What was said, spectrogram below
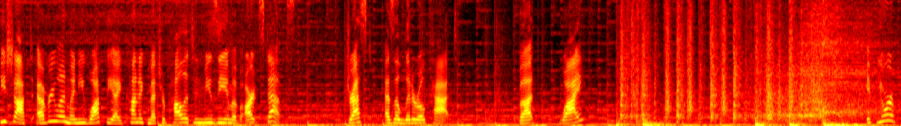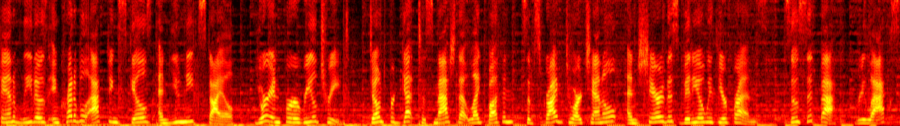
He shocked everyone when he walked the iconic Metropolitan Museum of Art steps, dressed as a literal cat. But why? If you're a fan of Leto's incredible acting skills and unique style, you're in for a real treat. Don't forget to smash that like button, subscribe to our channel, and share this video with your friends. So sit back, relax,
